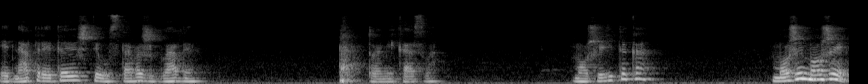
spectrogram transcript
Една трета ще оставаш гладен. Той ми казва. Може ли така? Може, може.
